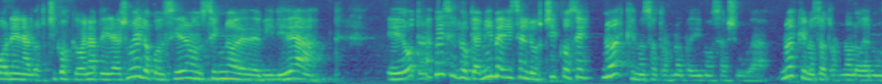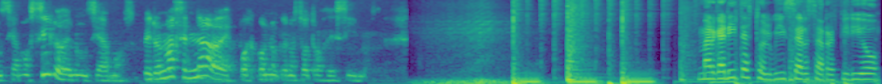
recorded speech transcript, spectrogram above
ponen a los chicos que van a pedir ayuda y lo consideran un signo de debilidad. Eh, otras veces lo que a mí me dicen los chicos es, no es que nosotros no pedimos ayuda, no es que nosotros no lo denunciamos, sí lo denunciamos, pero no hacen nada después con lo que nosotros decimos. Margarita Stolbizer se refirió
